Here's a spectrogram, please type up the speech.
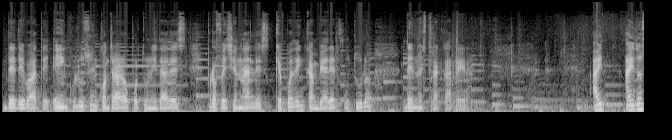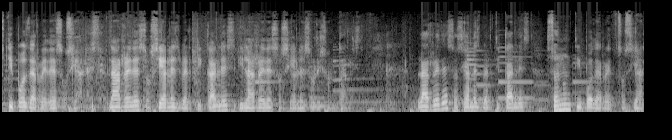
de debate e incluso encontrar oportunidades profesionales que pueden cambiar el futuro de nuestra carrera. Hay, hay dos tipos de redes sociales, las redes sociales verticales y las redes sociales horizontales. Las redes sociales verticales son un tipo de red social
